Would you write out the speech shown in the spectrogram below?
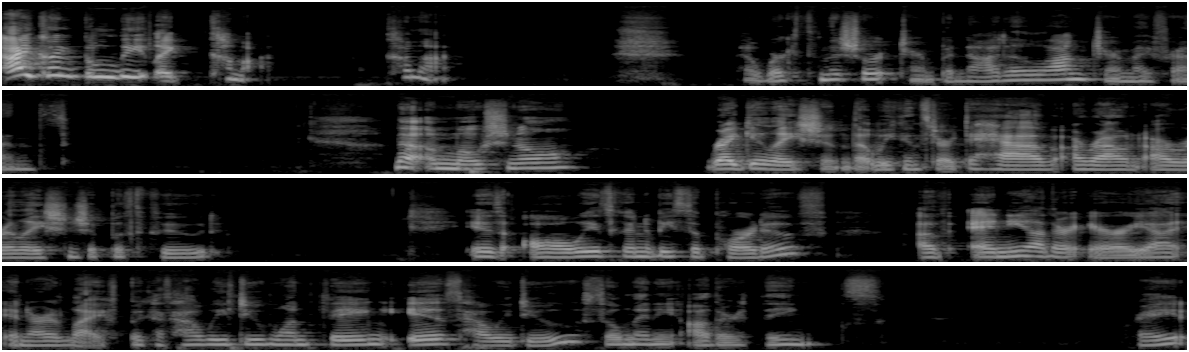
I couldn't believe, like, come on, come on. That works in the short term, but not in the long term, my friends. The emotional regulation that we can start to have around our relationship with food is always going to be supportive of any other area in our life because how we do one thing is how we do so many other things right?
